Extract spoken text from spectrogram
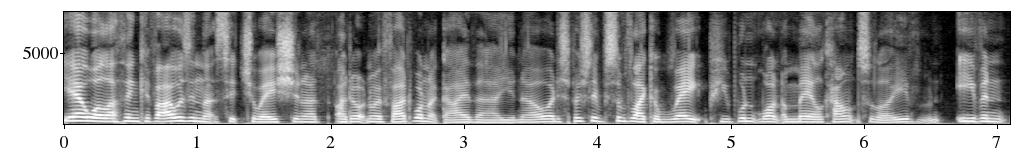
Yeah, well, I think if I was in that situation, I, I don't know if I'd want a guy there, you know, and especially if something like a rape, you wouldn't want a male counsellor, even even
